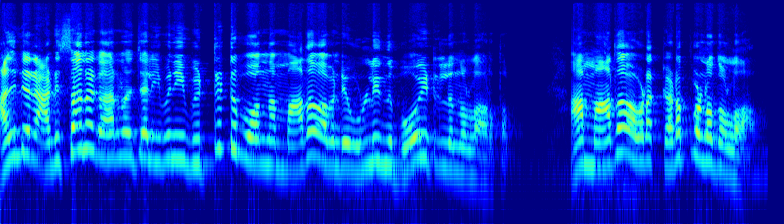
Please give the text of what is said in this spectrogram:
അതിന്റെ ഒരു അടിസ്ഥാന കാരണം വെച്ചാൽ ഇവൻ ഈ വിട്ടിട്ട് പോകുന്ന മതം അവന്റെ ഉള്ളിൽ നിന്ന് പോയിട്ടില്ലെന്നുള്ള അർത്ഥം. ആ മതം അവിടെ കിടപ്പുണ്ടെന്നുള്ളതാണ്.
